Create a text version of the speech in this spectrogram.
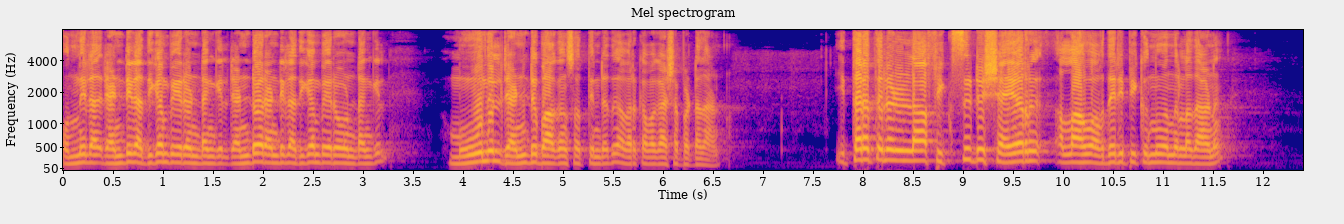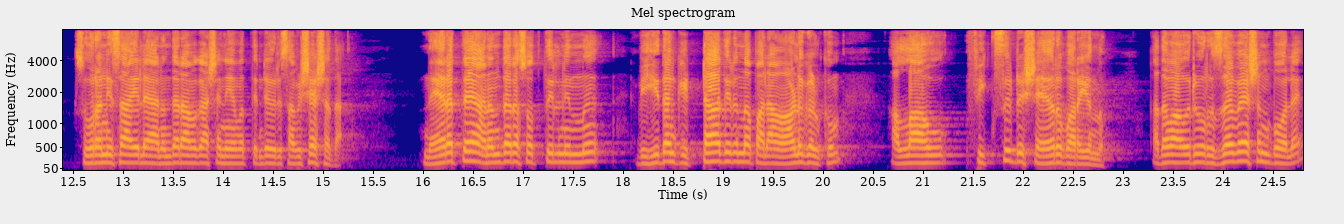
ഒന്നിൽ രണ്ടിലധികം പേരുണ്ടെങ്കിൽ രണ്ടോ രണ്ടിലധികം പേരോ ഉണ്ടെങ്കിൽ മൂന്നിൽ രണ്ട് ഭാഗം സ്വത്തിന്റെത് അവർക്ക് അവകാശപ്പെട്ടതാണ്. ഇത്തരത്തിലുള്ള ഫിക്സ്ഡ് ഷെയർ അള്ളാഹു അവതരിപ്പിക്കുന്നു എന്നുള്ളതാണ് സൂറനിസായിലെ അനന്തരാവകാശ നിയമത്തിന്റെ ഒരു സവിശേഷത. നേരത്തെ അനന്തര സ്വത്തിൽ നിന്ന് വിഹിതം കിട്ടാതിരുന്ന പല ആളുകൾക്കും അള്ളാഹു ഫിക്സ്ഡ് ഷെയർ പറയുന്നു. അഥവാ ഒരു റിസർവേഷൻ പോലെ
